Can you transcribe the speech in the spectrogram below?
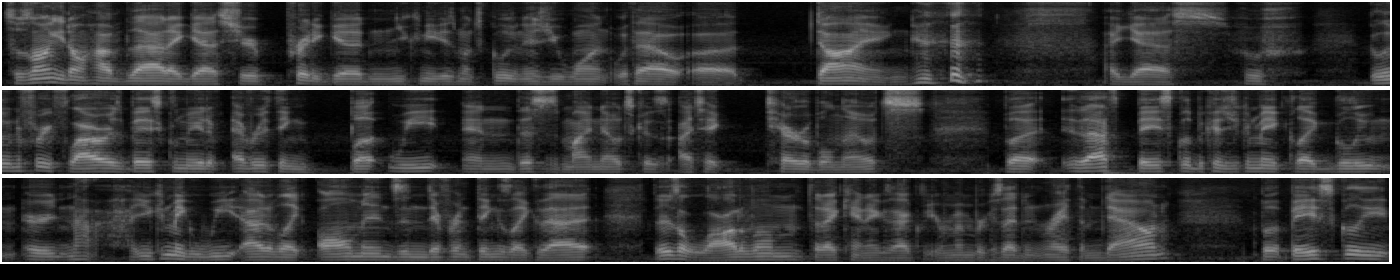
so as long as you don't have that, I guess you're pretty good, and you can eat as much gluten as you want without uh, dying. I guess. Gluten-free flour is basically made of everything but wheat, and this is my notes because I take terrible notes. But that's basically because you can make like gluten or not. You can make wheat out of like almonds and different things like that. There's a lot of them that I can't exactly remember because I didn't write them down. But basically,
